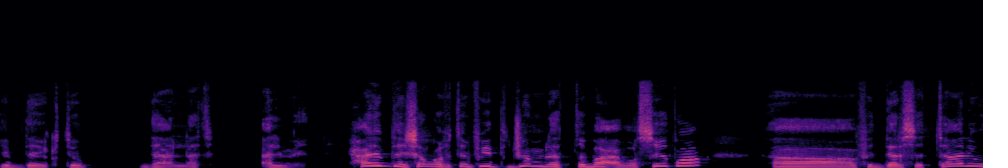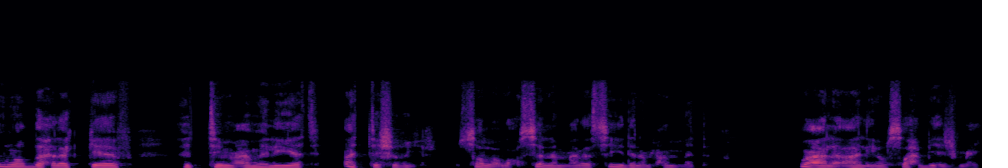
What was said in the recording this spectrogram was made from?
يبدأ يكتب دالة المين. حنبدأ إن شاء الله في تنفيذ جملة طباعة بسيطة آه، في الدرس التالي ونوضح لك كيف تتم عملية التشغيل. صلى الله وسلم على سيدنا محمد وعلى آله وصحبه أجمعين.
